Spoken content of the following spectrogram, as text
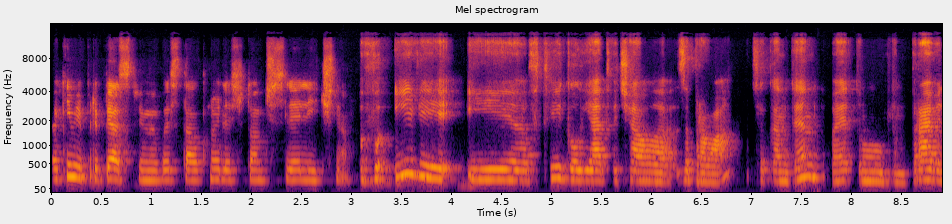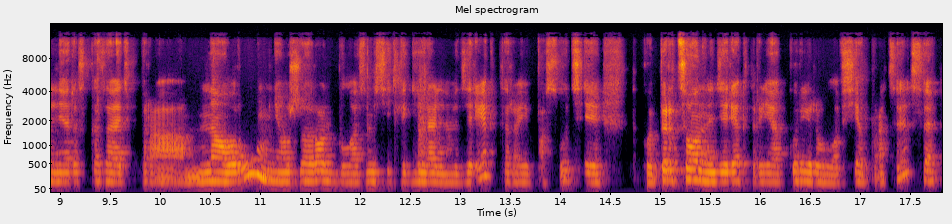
Какими препятствиями вы столкнулись, в том числе лично? В Иви и в Twiggle я отвечала за права, за контент, поэтому там, правильнее рассказать про Науру. У меня уже роль была заместителя генерального директора, и, по сути, такой операционный директор, я курировала все процессы.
